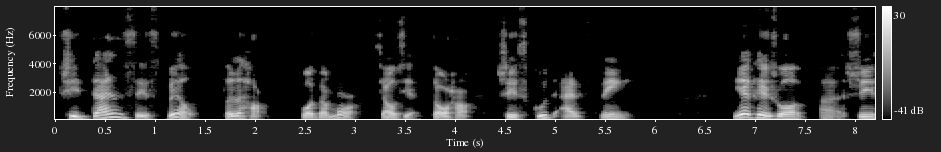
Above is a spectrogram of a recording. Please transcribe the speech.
She dances well，分号，for the more，小写逗号，She's good at singing。你也可以说啊，She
